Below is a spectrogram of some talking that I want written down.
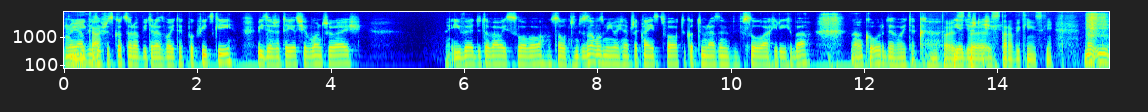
No ja widzę wszystko, co robi teraz Wojtek Pokwicki. Widzę, że ty jest się włączyłeś i wyedytowałeś słowo. Znowu zmieniłeś na przekleństwo, tylko tym razem w Suahili chyba. No kurde, Wojtek, To jest jedziesz e, starowikiński. No i...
